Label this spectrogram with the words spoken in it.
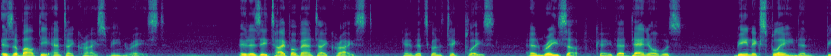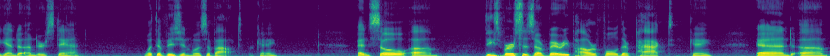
is about the Antichrist being raised. It is a type of antichrist, okay, that's going to take place and raise up, okay, that Daniel was being explained and began to understand what the vision was about, okay? And so um, these verses are very powerful, they're packed, okay? And um,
